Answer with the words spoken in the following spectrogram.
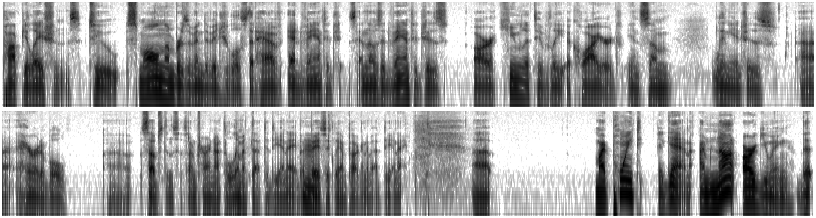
populations to small numbers of individuals that have advantages, and those advantages are cumulatively acquired in some lineages, uh, heritable uh, substances. I'm trying not to limit that to DNA, but basically, I'm talking about DNA. Uh, my point again, I'm not arguing that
